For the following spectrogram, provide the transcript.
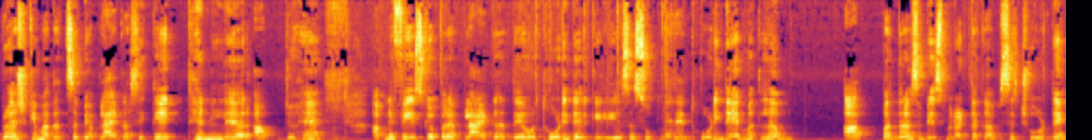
ब्रश की मदद से भी अप्लाई कर सकते हैं। एक थिन लेयर आप जो है, अपने फेस के ऊपर अप्लाई कर दें और थोड़ी देर के लिए इसे सूखने दें। थोड़ी देर मतलब आप 15 से 20 मिनट तक आप इसे छोड़ दें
